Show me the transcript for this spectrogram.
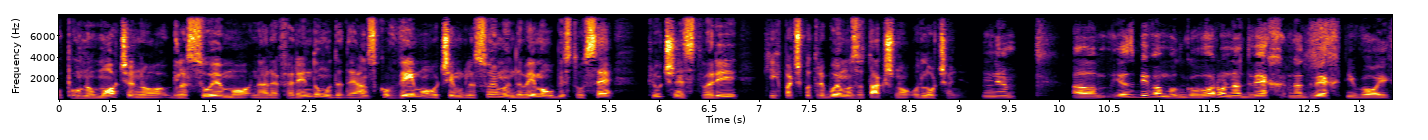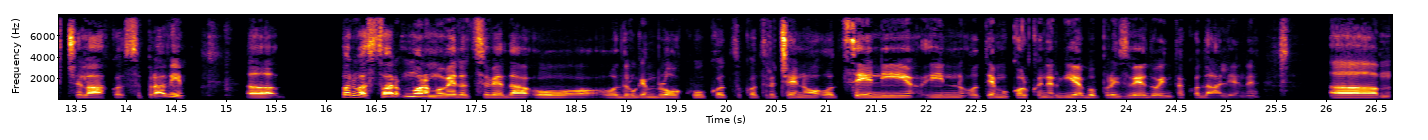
opolnomočeno glasujemo na referendumu, da dejansko vemo, o čem glasujemo in da vemo v bistvu vse ključne stvari, ki jih pač potrebujemo za takšno odločanje. Ja. Um, jaz bi vam odgovoril na dveh, na dveh nivojih, če lahko. Se pravi, uh, prva stvar, moramo vedeti, seveda, o, o drugem bloku, kot, kot rečeno, o ceni in o tem, koliko energije bo proizvedel, in tako dalje. Um,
